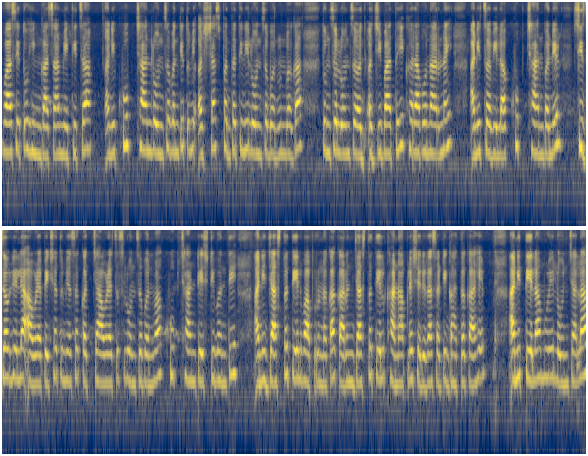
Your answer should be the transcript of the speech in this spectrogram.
वास येतो हिंगाचा मेथीचा. आणि खूप छान लोणचं बनते. तुम्ही अशाच पद्धतीने लोणचं बनवून बघा. तुमचं लोणचं अज अजिबातही खराब होणार नाही आणि चवीला खूप छान बनेल. शिजवलेल्या आवळ्यापेक्षा तुम्ही असं कच्च्या आवळ्याचंच लोणचं बनवा. खूप छान टेस्टी बनते आणि जास्त तेल वापरू नका कारण जास्त तेल खाणं आपल्या शरीरासाठी घातक आहे. आणि तेलामुळे लोणच्याला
